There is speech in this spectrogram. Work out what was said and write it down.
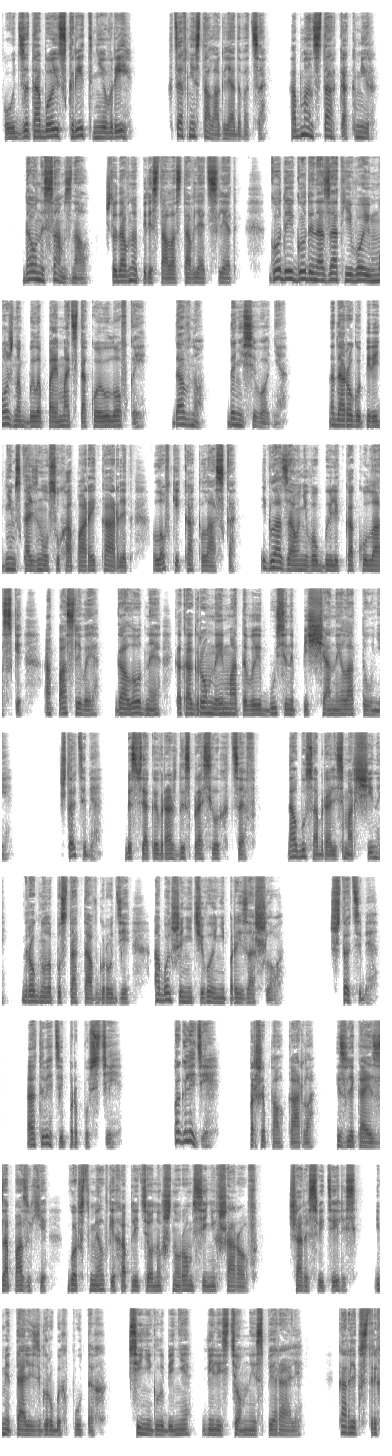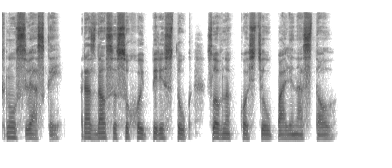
«Путь за тобой искрит, не ври!» Хцев не стал оглядываться. Обман стар, как мир. Да он и сам знал, что давно перестал оставлять след. Годы и годы назад его и можно было поймать такой уловкой. Давно, да не сегодня. На дорогу перед ним скользнул сухопарый карлик, ловкий как ласка. И глаза у него были как у ласки, опасливые, голодные, как огромные матовые бусины песчаной латуни. «Что тебе?» — без всякой вражды спросил Хцев. На лбу собрались морщины, дрогнула пустота в груди, а больше ничего и не произошло. «Что тебе? Ответь и пропусти». «Погляди», — прошептал Карло, извлекая из-за пазухи горсть мелких оплетенных шнуром синих шаров. Шары светились, и метались в грубых путах. В синей глубине вились темные спирали. Карлик встряхнул связкой. Раздался сухой перестук, словно кости упали на стол.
